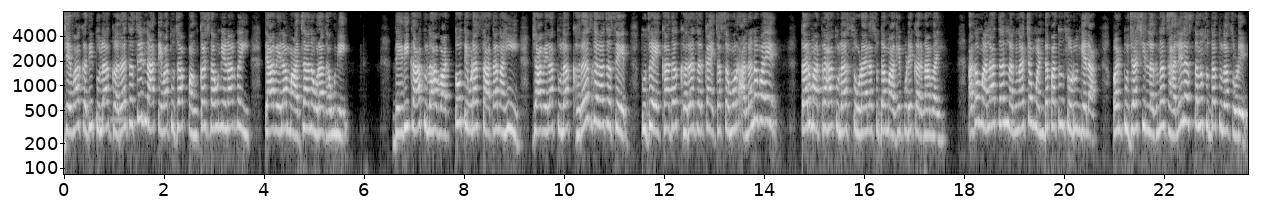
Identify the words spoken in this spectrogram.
जेव्हा कधी तुला गरज असेल ना तेव्हा तुझा पंकज धावून येणार नाही त्यावेळेला माझा नवरा धावून येईल देविका तुला हा वाटतो तेवढा साधा नाही? ज्या वेळेला तुला खरंच गरज असेल तुझं एखादं खरं जर का याच्या समोर आलं ना बाहेर तर मात्र हा तुला सोडायला सुद्धा मागे पुढे करणार नाही. अगं मला तर लग्नाच्या मंडपातून सोडून गेला पण तुझ्याशी लग्न झालेलं असताना सुद्धा तुला सोडेल.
